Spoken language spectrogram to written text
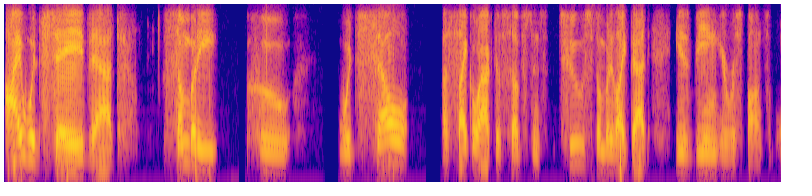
I would say that somebody who would sell a psychoactive substance to somebody like that is being irresponsible.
